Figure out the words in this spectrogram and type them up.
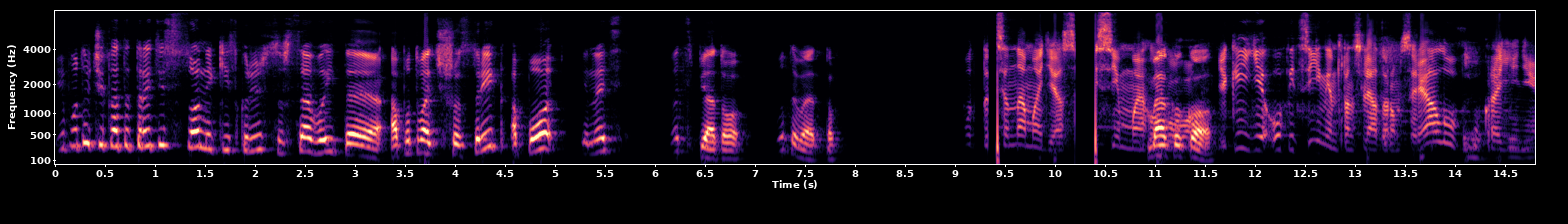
І буду чекати третій сезон, який, скоріш за все, вийде або 26 рік, або кінець 25-го. Буде вето. подивитися на медіасайті Мегого, Мегого, який є офіційним транслятором серіалу в Україні.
